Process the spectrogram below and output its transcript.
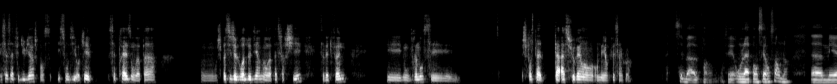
Et ça, ça fait du bien, je pense. Ils se sont dit, ok, cette presse, on va pas... Je sais pas si j'ai le droit de le dire, mais on va pas se faire chier. Ça va être fun. Et donc, vraiment, c'est... Je pense que tu as, assuré en, en ayant fait ça, quoi. Bah, on l'a pensé ensemble, hein. Euh, mais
